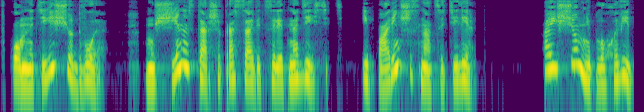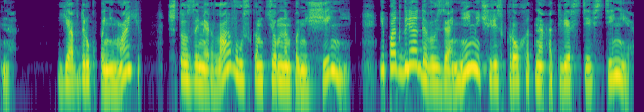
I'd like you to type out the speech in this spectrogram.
В комнате еще двое. Мужчина старше красавицы лет на десять и парень шестнадцати лет. А еще мне плохо видно. Я вдруг понимаю, что замерла в узком темном помещении и подглядываю за ними через крохотное отверстие в стене.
